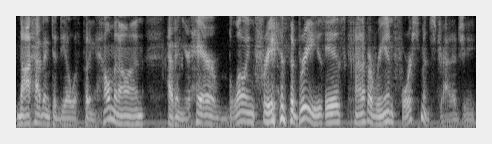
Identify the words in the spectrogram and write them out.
not having to deal with putting a helmet on, having your hair blowing free in the breeze is kind of a reinforcement strategy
